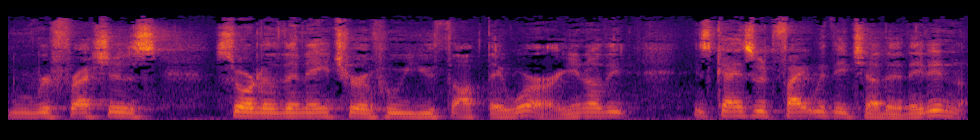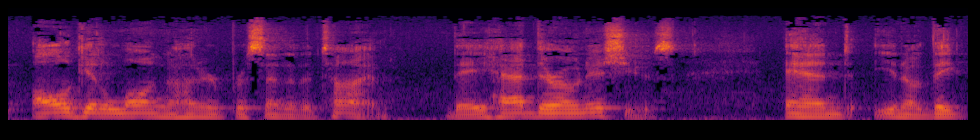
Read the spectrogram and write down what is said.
refreshes sort of the nature of who you thought they were. You know, the, these guys would fight with each other. They didn't all get along 100% of the time. They had their own issues. And, you know, they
